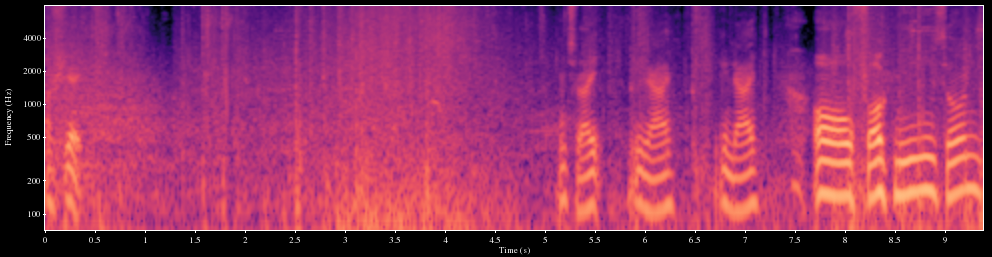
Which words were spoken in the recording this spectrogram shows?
Oh shit. That's right. You die. You can die. Oh fuck me, son.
